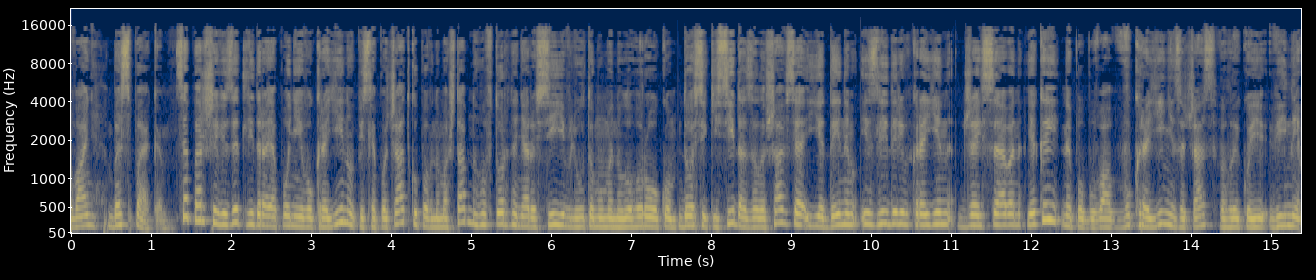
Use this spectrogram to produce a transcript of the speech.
міркувань безпеки. Це перший візит лідера Японії в Україну після початку повномасштабного вторгнення Росії в лютому минулого року. Досі Кісіда залишався єдиним із лідерів країн J7, який не побував в Україні за час великої війни.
